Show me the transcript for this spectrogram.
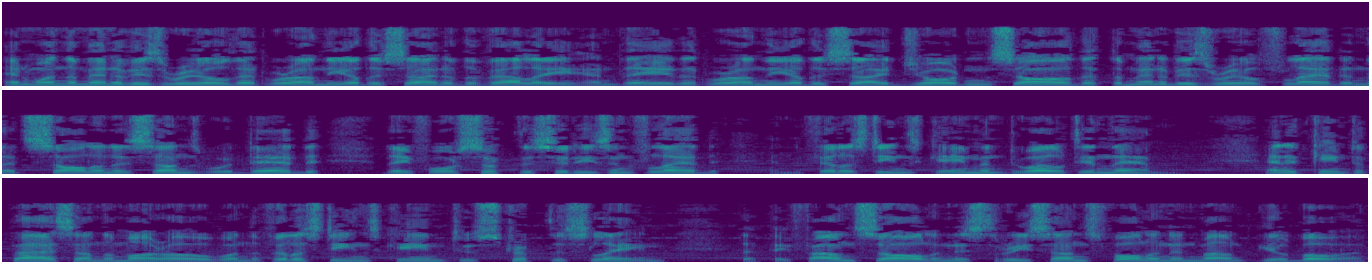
And when the men of Israel that were on the other side of the valley, and they that were on the other side Jordan, saw that the men of Israel fled, and that Saul and his sons were dead, they forsook the cities and fled, and the Philistines came and dwelt in them. And it came to pass on the morrow, when the Philistines came to strip the slain, that they found Saul and his three sons fallen in Mount Gilboa.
